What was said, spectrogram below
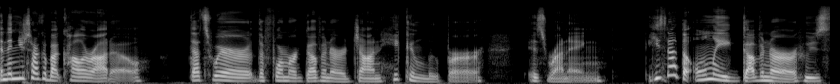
And then you talk about Colorado. That's where the former governor, John Hickenlooper, is running. He's not the only governor who's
